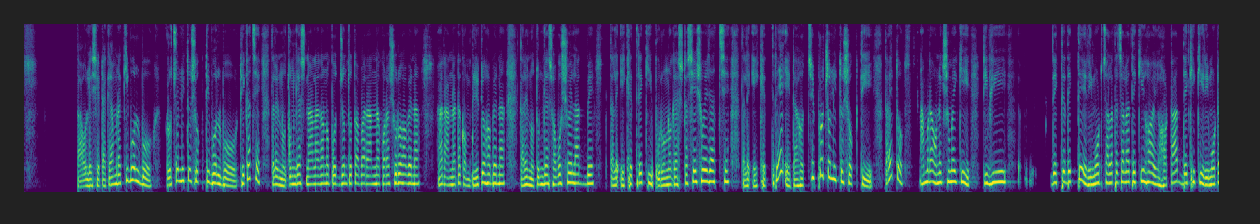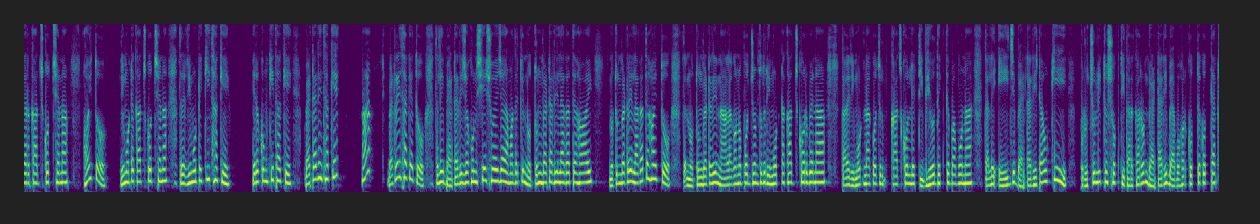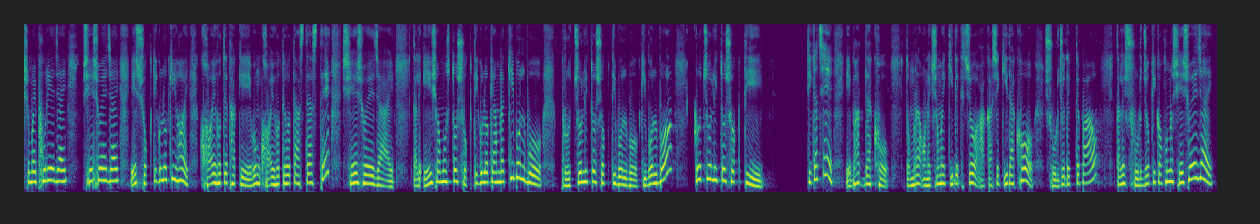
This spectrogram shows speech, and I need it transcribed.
তাহলে সেটাকে আমরা কি বলব? প্রচলিত শক্তি বলব, ঠিক আছে? তাহলে নতুন গ্যাস না লাগানো পর্যন্ত তো আবার রান্না করা শুরু হবে না। আর রান্নাটা কমপ্লিটও হবে না। তাহলে নতুন গ্যাস অবশ্যই লাগবে। তাহলে এক্ষেত্রে কি? পুরনো গ্যাসটা শেষ হয়ে যাচ্ছে। তাহলে এক্ষেত্রে এটা হচ্ছে প্রচলিত শক্তি, তাই তো? আমরা অনেক সময় কি? টিভি দেখতে দেখতে রিমোট চালাতে চালাতে কি হয়? হঠাৎ দেখি কি রিমোটে আর কাজ করছে না। হয়তো রিমোটে কাজ করছে না। তাহলে রিমোটে কি থাকে? এরকম কি থাকে? ব্যাটারি থাকে? হ্যাঁ? ব্যাটারি থাকে তো। তাহলে এই ব্যাটারি যখন শেষ হয়ে যায়, আমাদেরকে নতুন ব্যাটারি লাগাতে হয়। নতুন ব্যাটারি লাগাতে হয় তো? নতুন ব্যাটারি না লাগানো পর্যন্ত তো রিমোটটা কাজ করবে না। তাহলে রিমোট না কাজ করলে টিভিও দেখতে পাবো না। তাহলে এই যে ব্যাটারিটাও কি? প্রচলিত শক্তি। তার কারণ ব্যাটারি ব্যবহার করতে করতে একসময় ফুরিয়ে যায়, শেষ হয়ে যায়। এর শক্তিগুলো কি হয়? ক্ষয় হতে থাকে এবং ক্ষয় হতে হতে আস্তে আস্তে শেষ হয়ে যায়। তাহলে এই সমস্ত শক্তিগুলোকে আমরা কি বলব? প্রচলিত শক্তি বলব। কি বলব? প্রচলিত শক্তি। ঠিক আছে? এবার দেখো, তোমরা অনেক সময় কি দেখছ? আকাশে কি দেখো? সূর্য দেখতে পাও? তাহলে সূর্য কি কখনো শেষ হয়ে যায়?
